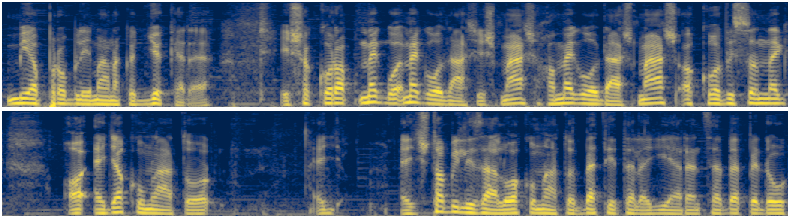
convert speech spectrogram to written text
mi a problémának a gyökere. És akkor a meg- megoldás is más, ha megoldás más, akkor viszont meg a, egy akkumulátor, egy egy stabilizáló akkumulátor betétele egy ilyen rendszerbe például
